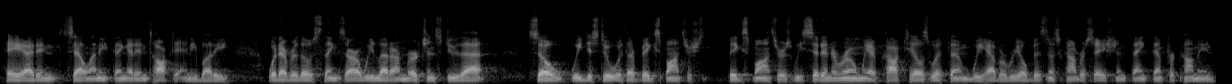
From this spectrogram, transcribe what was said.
Hey, I didn't sell anything, I didn't talk to anybody. Whatever those things are, we let our merchants do that. So we just do it with our big sponsors. Big sponsors. We sit in a room, we have cocktails with them, we have a real business conversation, thank them for coming,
